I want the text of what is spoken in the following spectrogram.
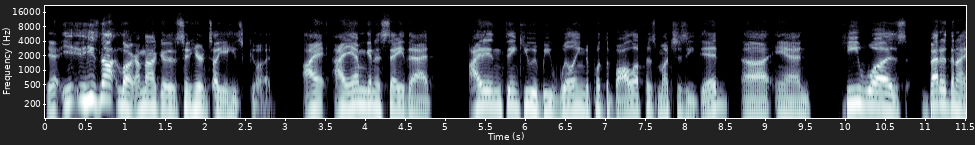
Yeah, he's not. Look, I'm not going to sit here and tell you he's good. I I am going to say that I didn't think he would be willing to put the ball up as much as he did, uh, and he was better than I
